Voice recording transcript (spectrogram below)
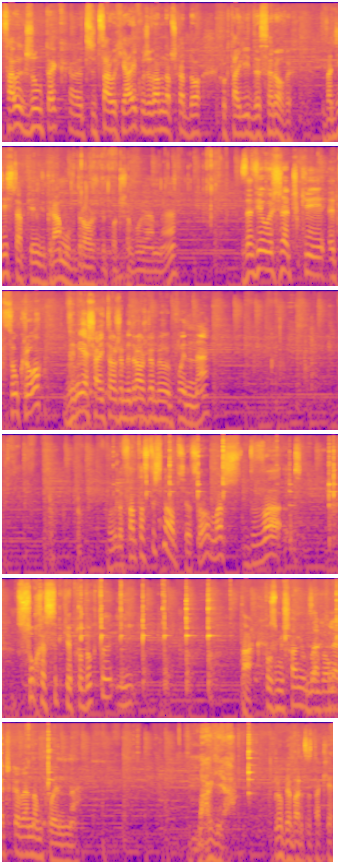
całych żółtek, e, czy całych jajek używamy na przykład do koktajli deserowych. 25 gramów drożdży potrzebujemy. Ze dwie łyżeczki e, cukru. Wymieszaj to, żeby drożdże były płynne. W ogóle fantastyczna opcja, co? Masz dwa suche, sypkie produkty i Tak. po zmieszaniu Za będą... chwileczkę będą płynne. Magia. Lubię bardzo takie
